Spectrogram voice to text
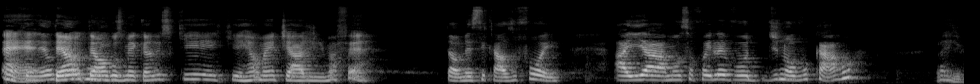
É, Entendeu? tem, Deu tem ruim. alguns mecânicos que, que realmente agem de má fé. Então, nesse caso foi. Aí a moça foi e levou de novo o carro Pra ele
